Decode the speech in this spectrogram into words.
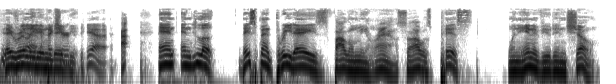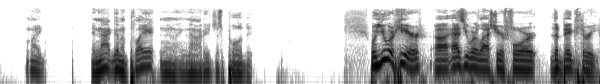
They really Yeah, didn't picture. dig it. Yeah. I, and and look, they spent three days following me around, so I was pissed when the interview didn't show. Like, they're not gonna play it, and like, no, they just pulled it. Well, you were here, uh, as you were last year for the Big Three,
